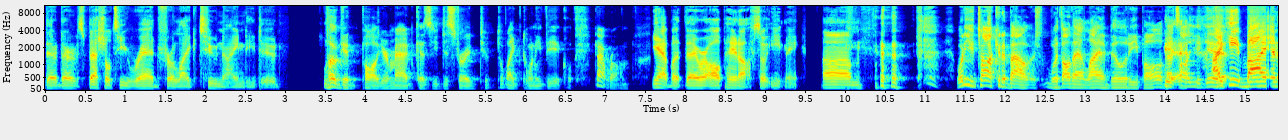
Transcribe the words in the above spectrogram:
their their specialty red for like 290, dude. Logan, Paul, you're mad because you destroyed two, to like 20 vehicles. Not wrong. Yeah, but they were all paid off, so eat me. Um What are you talking about with all that liability, Paul? That's Yeah, all you get. I keep buying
